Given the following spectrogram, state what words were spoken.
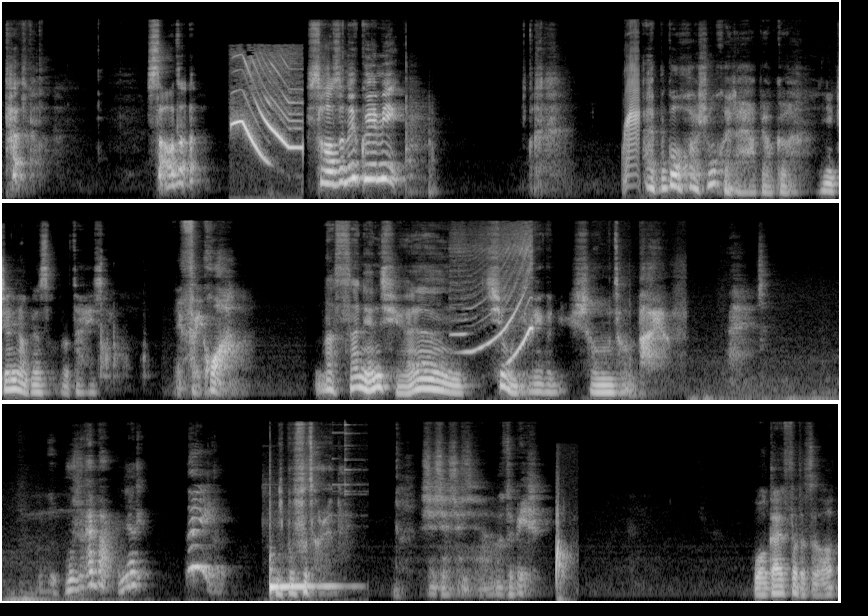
她嫂子，嫂子那闺蜜。哎，不过话说回来啊，表哥，你真要跟嫂子在一起？你废话。那三年前救你那个女生怎么办呀？哎，你不是还把人家那个？你不负责任。行行行行，把嘴闭上。我该负的责，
